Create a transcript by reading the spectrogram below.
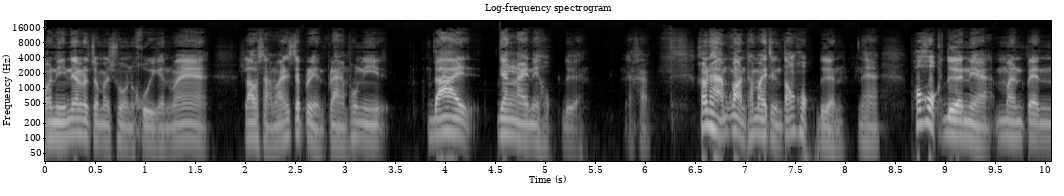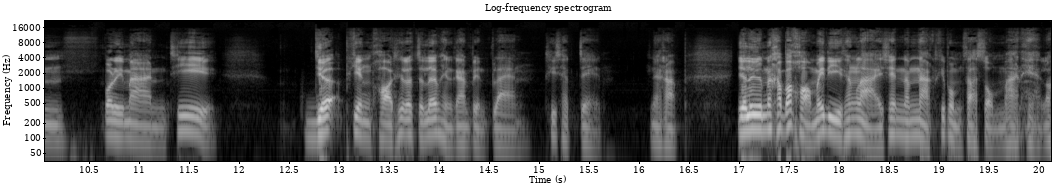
วันนี้เนี่ยเราจะมาชวนคุยกันว่า เราสามารถที่จะเปลี่ยนแปลงพวกนี้ได้ยังไงใน 6 เดือนนะครับคำถามก่อนทำไมถึงต้อง 6 เดือนนะฮะเพราะ 6 เดือนเนี่ยมันเป็นปริมาณที่เยอะเพียงพอที่เราจะเริ่มเห็นการเปลี่ยนแปลงที่ชัดเจนนะครับ อย่าลืมนะครับว่าของไม่ดีทั้งหลายเช่นน้ำหนักที่ผมสะสมมาเนี่ยเรา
